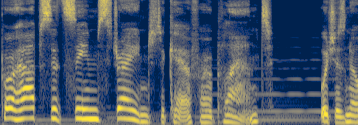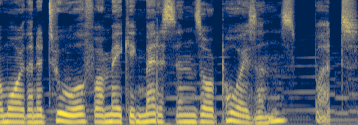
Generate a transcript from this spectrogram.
Perhaps it seems strange to care for a plant, which is no more than a tool for making medicines or poisons, but...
